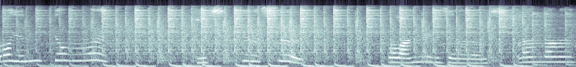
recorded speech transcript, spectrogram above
저랑 연병을 스트레스 뭐 완전 이렇게란다는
